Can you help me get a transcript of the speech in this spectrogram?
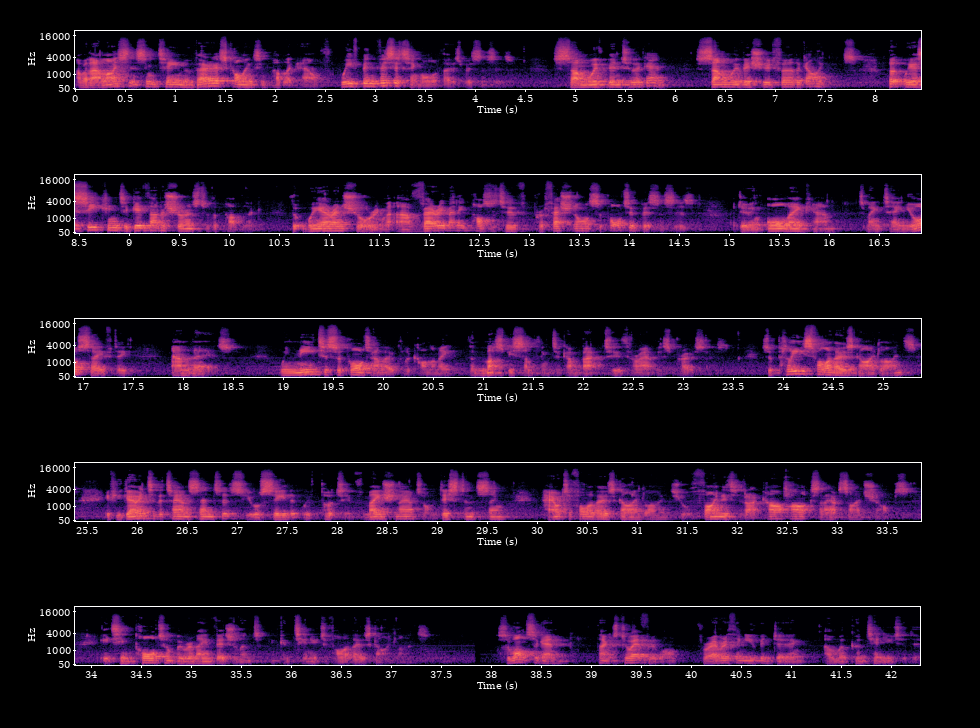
And with our licensing team and various colleagues in public health, we've been visiting all of those businesses. Some we've been to again, some we've issued further guidance. But we are seeking to give that assurance to the public that we are ensuring that our very many positive, professional and supportive businesses are doing all they can to maintain your safety and theirs. We need to support our local economy. There must be something to come back to throughout this process. So please follow those guidelines. If you go into the town centres, you will see that we've put information out on distancing, how to follow those guidelines. You'll find it at our car parks and outside shops. It's important we remain vigilant and continue to follow those guidelines. So once again, thanks to everyone for everything you've been doing and will continue to do.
